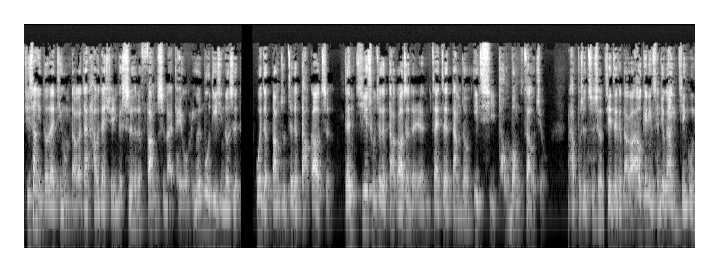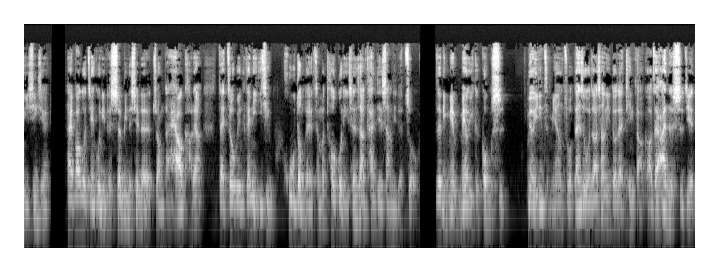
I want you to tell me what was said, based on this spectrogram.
其实上帝都在听我们祷告，但他会再选一个适合的方式来陪我们，因为目的性都是为了帮助这个祷告者跟接触这个祷告者的人，在这当中一起同盟造就。他不是只求借这个祷告，啊，我给你成就，让你坚固你信心。它还包括兼顾你的生命的现在的状态，还要考量在周边跟你一起互动的人怎么透过你身上看见上帝的作为。这里面没有一个公式，没有一定怎么样做，但是我知道上帝都在听祷告，在按着时间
